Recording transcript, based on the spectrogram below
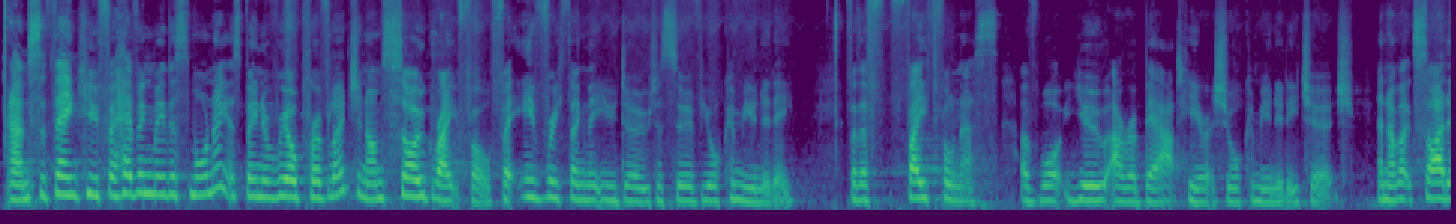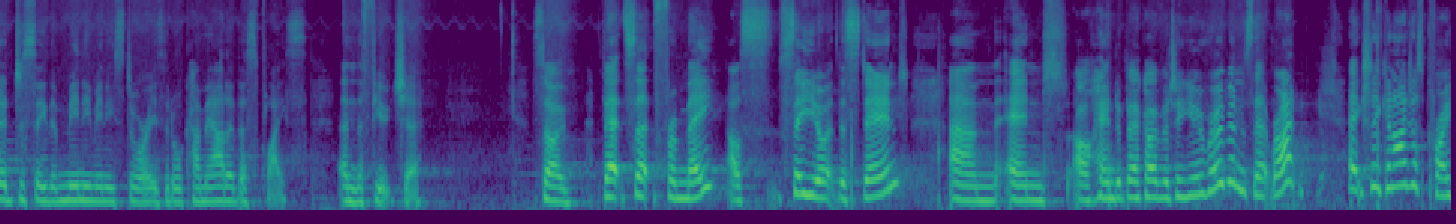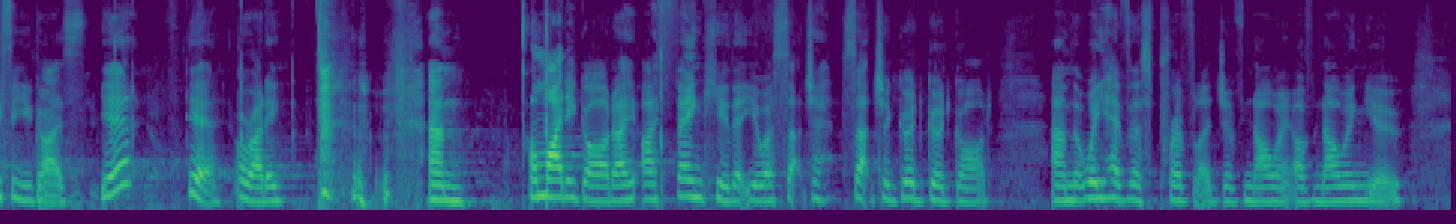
Um, so, thank you for having me this morning. It's been a real privilege, and I'm so grateful for everything that you do to serve your community for the faithfulness of what you are about here at Shore Community Church. And I'm excited to see the many, many stories that will come out of this place in the future. So that's it from me. I'll see you at the stand um, and I'll hand it back over to you, Ruben. Is that right? Actually, can I just pray for you guys? Yeah? Yeah, alrighty. um, Almighty God, I, I thank you that you are such a, such a good, good God, um, that we have this privilege of knowing, of knowing you.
